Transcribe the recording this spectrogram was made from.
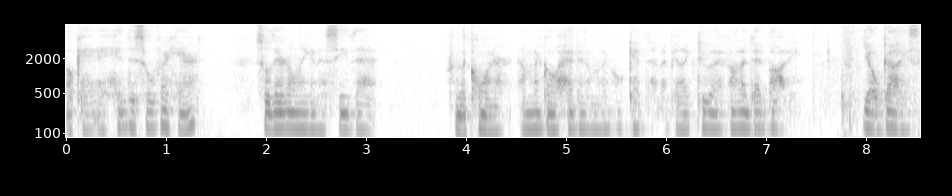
Okay, I hid this over here, so they're only gonna see that from the corner. I'm gonna go ahead and I'm gonna go get them and be like, dude, I found a dead body. Yo, guys,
